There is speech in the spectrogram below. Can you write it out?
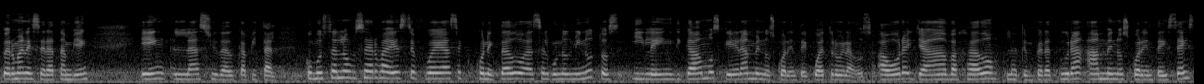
permanecerá también en la ciudad capital. Como usted lo observa, este fue conectado hace algunos minutos y le indicábamos que era menos 44 grados. Ahora ya ha bajado la temperatura a menos 46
